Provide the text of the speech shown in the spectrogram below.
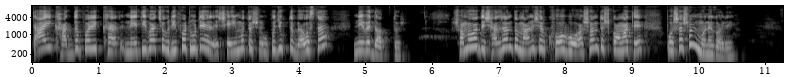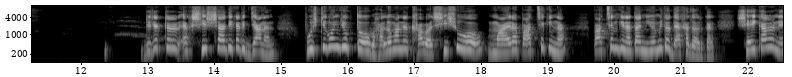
তাই খাদ্য পরীক্ষার নেতিবাচক রিপোর্ট উঠে এলে সেই মতো উপযুক্ত ব্যবস্থা নেবে দপ্তর। সম্ভবত সাধারণত মানুষের ক্ষোভ ও অসন্তোষ কমাতে প্রশাসন মনে করে। ডিরেক্টরের এক শীর্ষ আধিকারিক জানান, পুষ্টিগুণযুক্ত ও ভালো মানের খাবার শিশু ও মায়েরা পাচ্ছে কি না পাচ্ছেন কি না তা নিয়মিত দেখা দরকার। সেই কারণে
